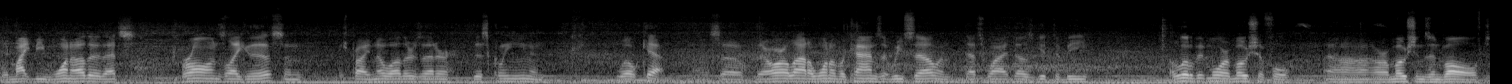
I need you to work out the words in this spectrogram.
there might be one other that's bronze like this and there's probably no others that are this clean and well kept so there are a lot of one of a kinds that we sell and that's why it does get to be a little bit more emotional uh, or emotions involved.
